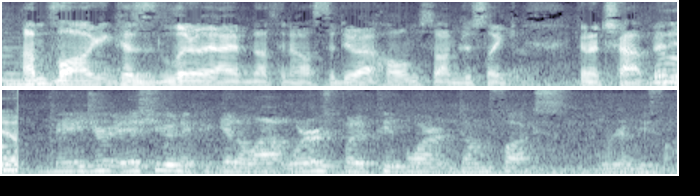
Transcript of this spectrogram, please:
I'm vlogging because literally I have nothing else to do at home. So I'm just like gonna chop video. Major issue, and it could get a lot worse. But if people aren't dumb fucks, we're gonna be fine.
